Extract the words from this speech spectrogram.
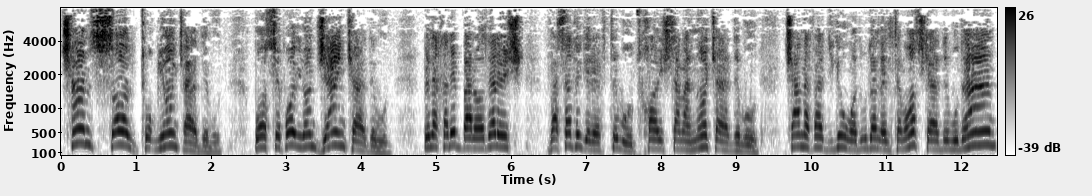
چند سال تقیان کرده بود با سپاه ایران جنگ کرده بود بالاخره برادرش وسط گرفته بود خواهش تمنا کرده بود چند نفر دیگه اومده بودن التماس کرده بودن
